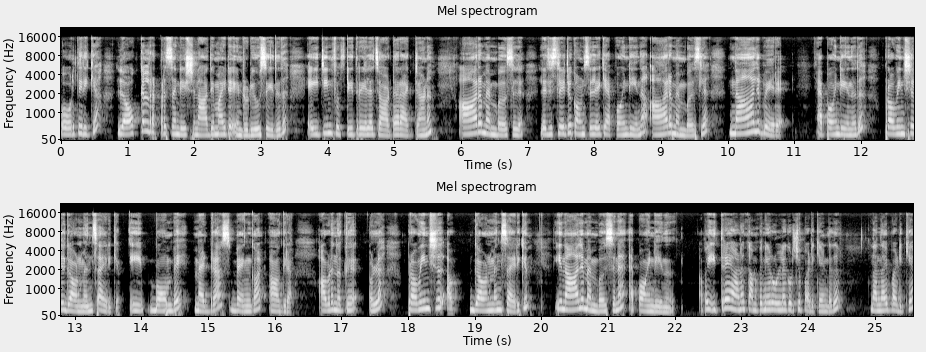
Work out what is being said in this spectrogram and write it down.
ഓർത്തിരിക്കുക ലോക്കൽ റെപ്രസെന്റേഷൻ ആദ്യമായിട്ട് ഇൻട്രൊഡ്യൂസ് ചെയ്തത് എയ്റ്റീൻ ഫിഫ്റ്റി ത്രീയിലെ ചാർട്ടർ ആക്റ്റാണ് ആറ് മെമ്പേഴ്സിൽ ലെജിസ്ലേറ്റീവ് കൗൺസിലിലേക്ക് അപ്പോയിന്റ് ചെയ്യുന്ന ആറ് മെമ്പേഴ്സിൽ നാല് പേരെ അപ്പോയിന്റ് ചെയ്യുന്നത് പ്രൊവിൻഷ്യൽ ഗവൺമെന്റ്സ് ആയിരിക്കും. ഈ ബോംബെ മദ്രാസ് ബംഗാൾ ആഗ്ര അവിടെ നിന്നൊക്കെ ഉള്ള പ്രൊവിൻഷ്യൽ ഗവൺമെന്റ്സ് ആയിരിക്കും ഈ നാല് മെമ്പേഴ്സിനെ അപ്പോയിന്റ് ചെയ്യുന്നത്. അപ്പോൾ ഇത്രയാണ് കമ്പനി റൂളിനെ കുറിച്ച് പഠിക്കേണ്ടത്. നന്നായി പഠിക്കുക.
